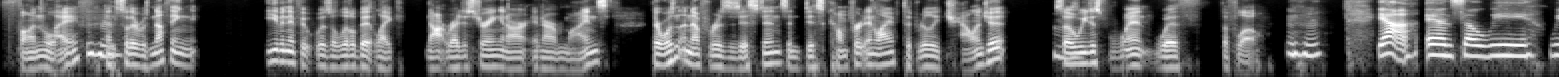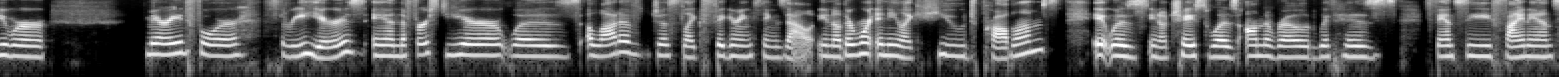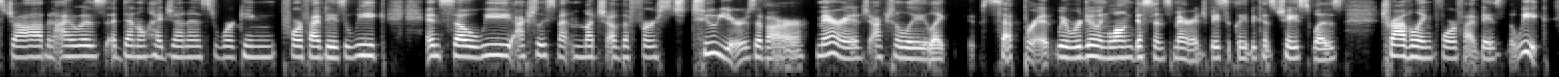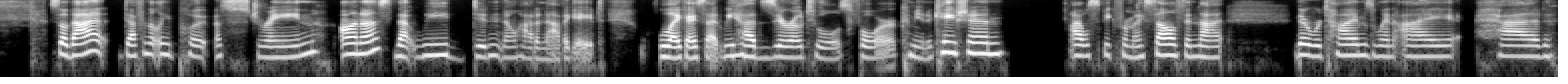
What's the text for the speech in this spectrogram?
fun life, Mhm. and so there was nothing, even if it was a little bit like not registering in our in our minds, there wasn't enough resistance and discomfort in life to really challenge it. So Mhm. we just went with the flow. Hmm Yeah, and so we we were married for three years, and the first year was a lot of just like figuring things out. You know, there weren't any like huge problems. It was, you know, Chase was on the road with his fancy finance job, and I was a dental hygienist working four or five days a week. And so we actually spent much of the first two years of our marriage actually like separate. We were doing long distance marriage basically because Chase was traveling four or five days of the week. So that definitely put a strain on us that we didn't know how to navigate. Like I said, we had zero tools for communication. I will speak for myself in that there were times when I had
